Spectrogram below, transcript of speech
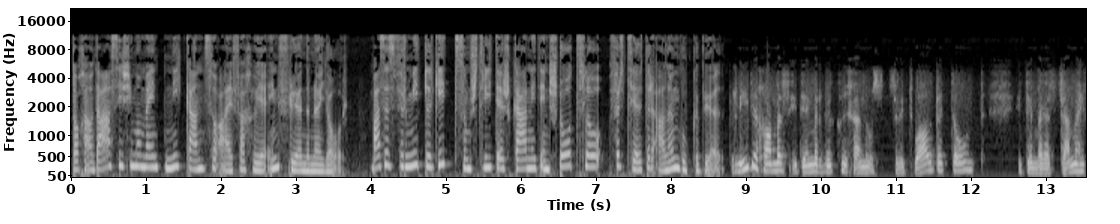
Doch auch das ist im Moment nicht ganz so einfach wie in früheren Jahren. Was es für Mittel gibt, um Streit erst gar nicht entstehen zu lassen, erzählt der Alain Guggenbühl. Vermeiden kann man es, indem man wirklich auch nur das Ritual betont, indem man das Zusammenhang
